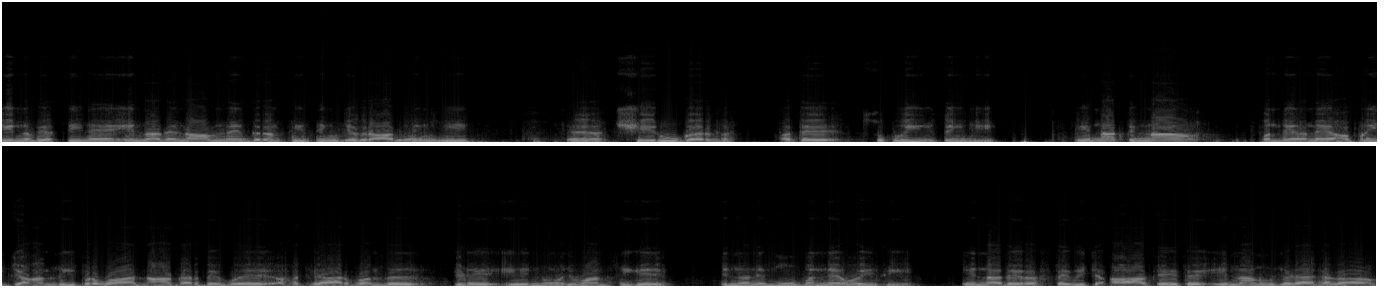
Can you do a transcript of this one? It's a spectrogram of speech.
ਤਿੰਨ ਵਿਅਕਤੀ ਨੇ, ਇਹਨਾਂ ਦੇ ਨਾਮ ਨੇ ਗ੍ਰੰਥੀ ਸਿੰਘ, ਜਗਰਾਜ ਸਿੰਘ ਜੀ ਸ਼ੇਰੂ ਗਰਗ ਅਤੇ ਸੁਖਵੀਰ ਸਿੰਘ ਜੀ। ਇਹਨਾਂ ਤਿੰਨਾਂ ਬੰਦਿਆਂ ਨੇ ਆਪਣੀ ਜਾਨ ਦੀ ਪਰਵਾਹ ਨਾ ਕਰਦੇ ਹੋਏ ਹਥਿਆਰਬੰਦ ਜਿਹੜੇ ਇਹ ਨੌਜਵਾਨ ਸੀਗੇ, ਜਿਨ੍ਹਾਂ ਨੇ ਮੂੰਹ ਬੰਨੇ ਹੋਏ ਸੀ, ਇਹਨਾਂ ਦੇ ਰਸਤੇ ਵਿੱਚ ਆ ਕੇ ਤੇ ਇਹਨਾਂ ਨੂੰ ਜਿਹੜਾ ਹੈਗਾ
